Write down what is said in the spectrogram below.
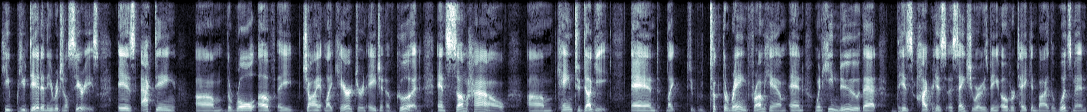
he he did in the original series, is acting um, the role of a giant like character, an agent of good, and somehow um, came to Dougie and like took the ring from him. And when he knew that his his uh, sanctuary was being overtaken by the woodsman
